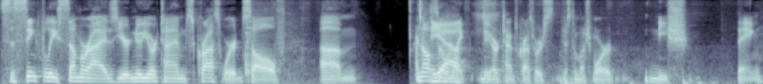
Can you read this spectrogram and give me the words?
succinctly summarize your new york times crossword solve um, and also, Yeah. like New York Times crossword's just a much more niche thing.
